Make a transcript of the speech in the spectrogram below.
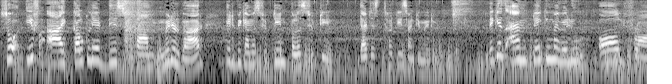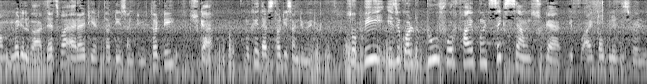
so if I calculate this from middle bar it becomes 15 plus 15 that is 30 centimeter. Because I am taking my value all from middle bar that's why I write here 30 centimeter 30 square. Okay that's 30 centimeter. So B is equal to 245.67 square if I calculate this value.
